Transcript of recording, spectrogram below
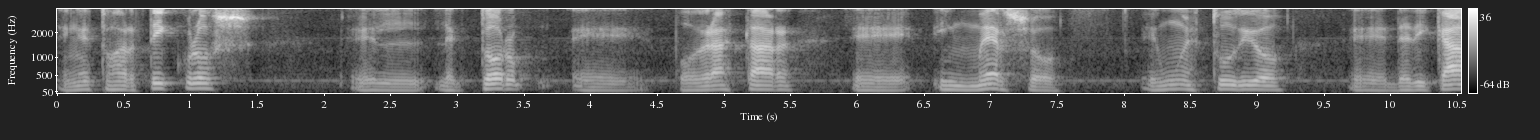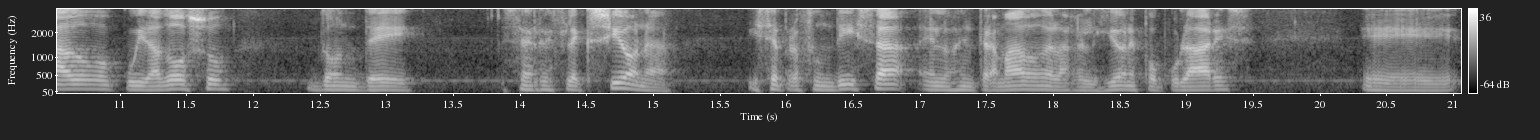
en estos artículos el lector eh, podrá estar eh, inmerso en un estudio dedicado, cuidadoso, donde se reflexiona y se profundiza en los entramados de las religiones populares que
